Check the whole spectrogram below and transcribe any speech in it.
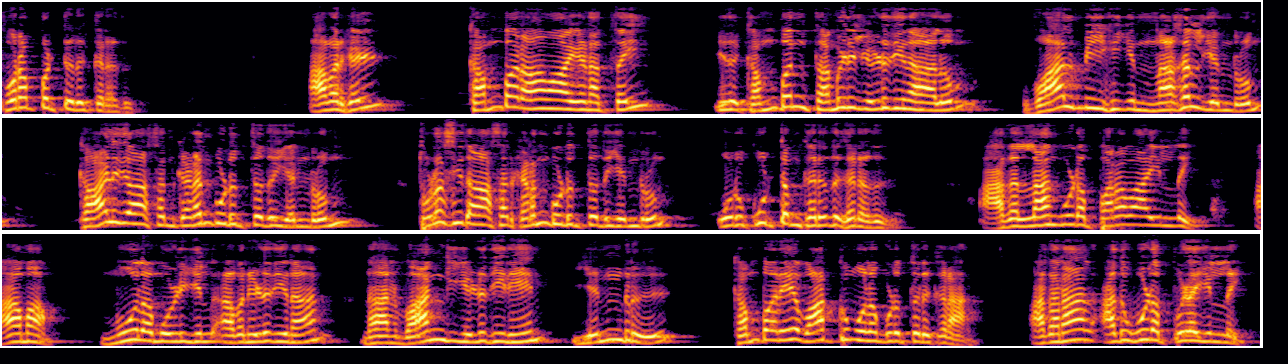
புறப்பட்டிருக்கிறது. அவர்கள் கம்பராமாயணத்தை இது கம்பன் தமிழில் எழுதினாலும் வால்மீகியின் நகல் என்றும் காளிதாசன் கடன் கொடுத்தது என்றும் துளசிதாசர் கடன் கொடுத்தது என்றும் ஒரு கூட்டம் கருதுகிறது. அதெல்லாம் கூட பரவாயில்லை. ஆமாம் மூல மொழியில் அவன் எழுதினான் நான் வாங்கி எழுதினேன் என்று கம்பரே வாக்குமூலம் கொடுத்திருக்கிறார் அதனால் அது கூட பிழை இல்லை.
